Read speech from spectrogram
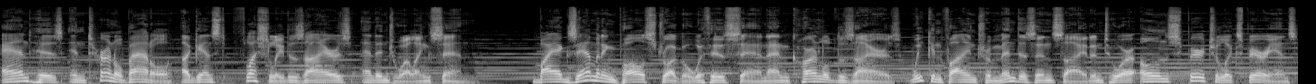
and his internal battle against fleshly desires and indwelling sin. By examining Paul's struggle with his sin and carnal desires, we can find tremendous insight into our own spiritual experience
